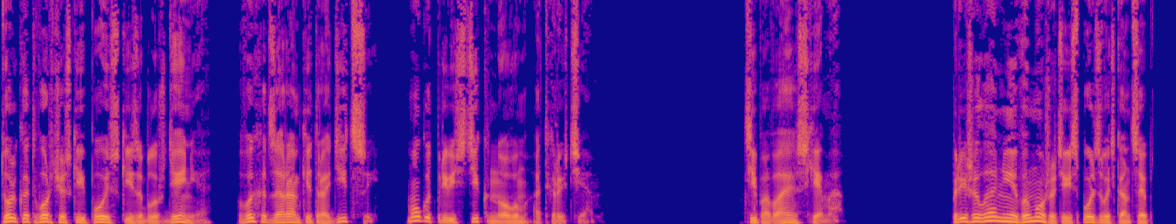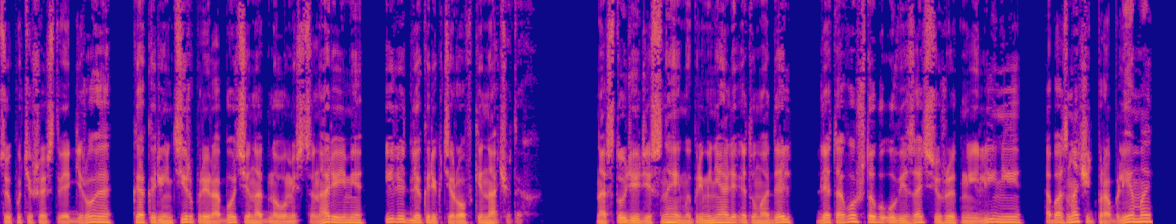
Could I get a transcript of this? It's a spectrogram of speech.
Только творческие поиски и заблуждения, выход за рамки традиций могут привести к новым открытиям. Типовая схема. При желании вы можете использовать концепцию путешествия героя как ориентир при работе над новыми сценариями или для корректировки начатых. На студии Disney мы применяли эту модель для того, чтобы увязать сюжетные линии, обозначить проблемы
